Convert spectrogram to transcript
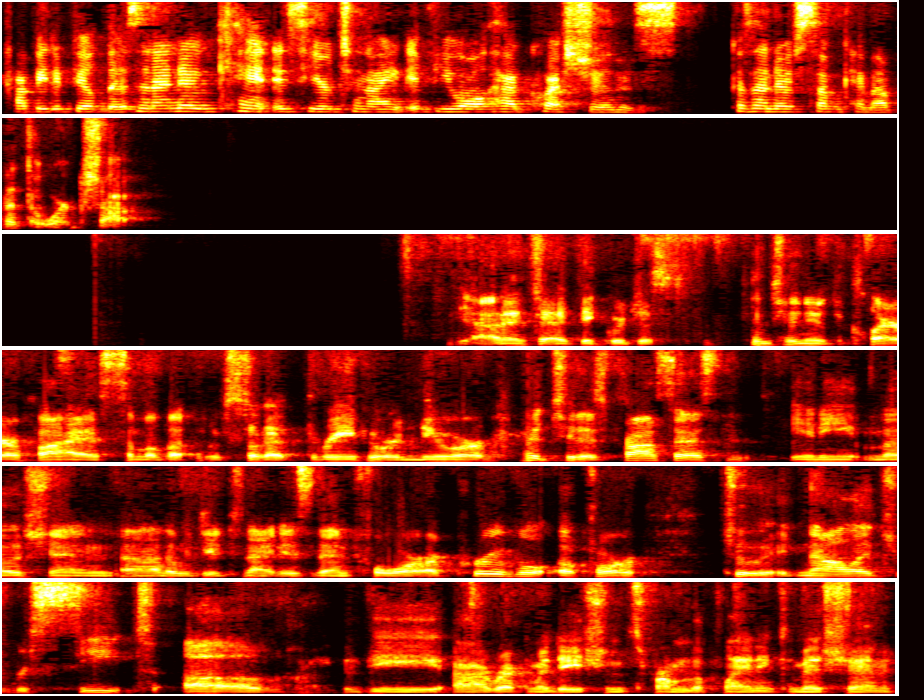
happy to field those. And I know Kent is here tonight if you all had questions, because I know some came up at the workshop. Yeah, and I, thi- I think we're just continuing to clarify as some of us, we've still got three who are newer to this process. Any motion uh, that we do tonight is then for approval, uh, for, to acknowledge receipt of the uh, recommendations from the planning commission,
